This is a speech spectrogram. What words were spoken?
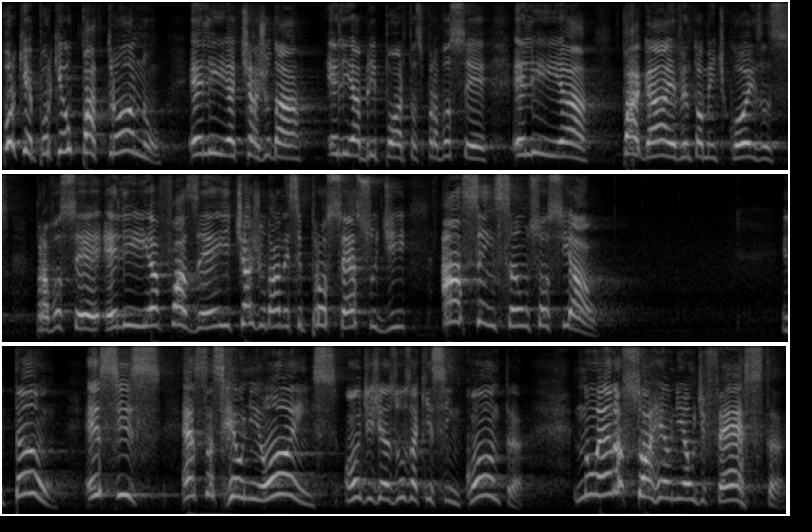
Por quê? Porque o patrono, ele ia te ajudar, ele ia abrir portas para você, ele ia pagar eventualmente coisas para você, ele ia fazer e te ajudar nesse processo de ascensão social. Então, esses, essas reuniões onde Jesus aqui se encontra, não era só reunião de festa,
